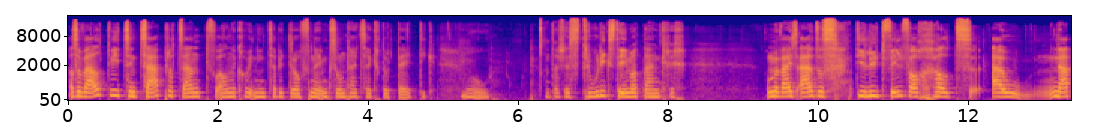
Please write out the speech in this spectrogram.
Also weltweit sind 10% von allen Covid-19-Betroffenen im Gesundheitssektor tätig. Wow. Und das ist ein trauriges Thema, denke ich. Und man weiß auch, dass die Leute vielfach halt auch neben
